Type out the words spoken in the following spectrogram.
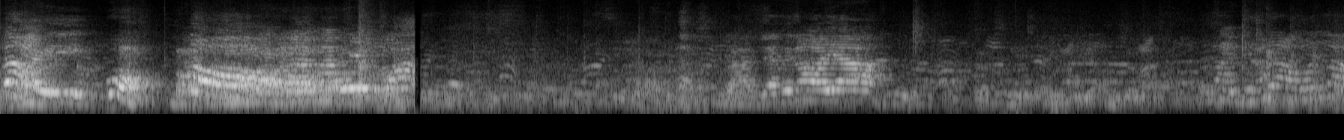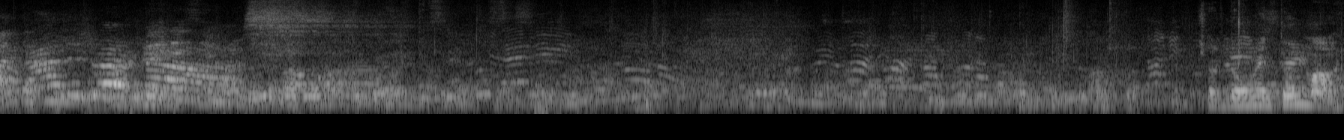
dai! No! Dai, via che noia! C'ho il documento in mano.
